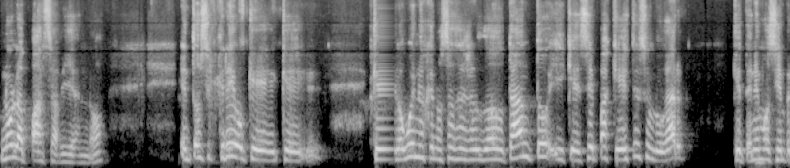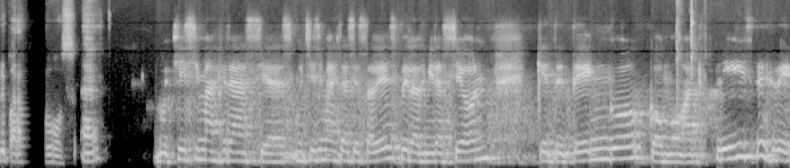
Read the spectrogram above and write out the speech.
no la pasa bien, ¿no? Entonces creo que, que, lo bueno es que nos has ayudado tanto y que sepas que este es un lugar que tenemos siempre para vos. ¿eh? Muchísimas gracias, muchísimas gracias. Sabes de la admiración que te tengo como actriz desde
